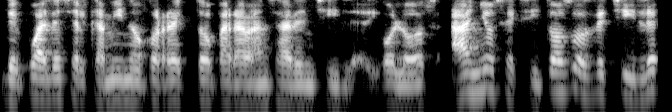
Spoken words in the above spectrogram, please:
de cuál es el camino correcto para avanzar en Chile. Digo, los años exitosos de Chile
